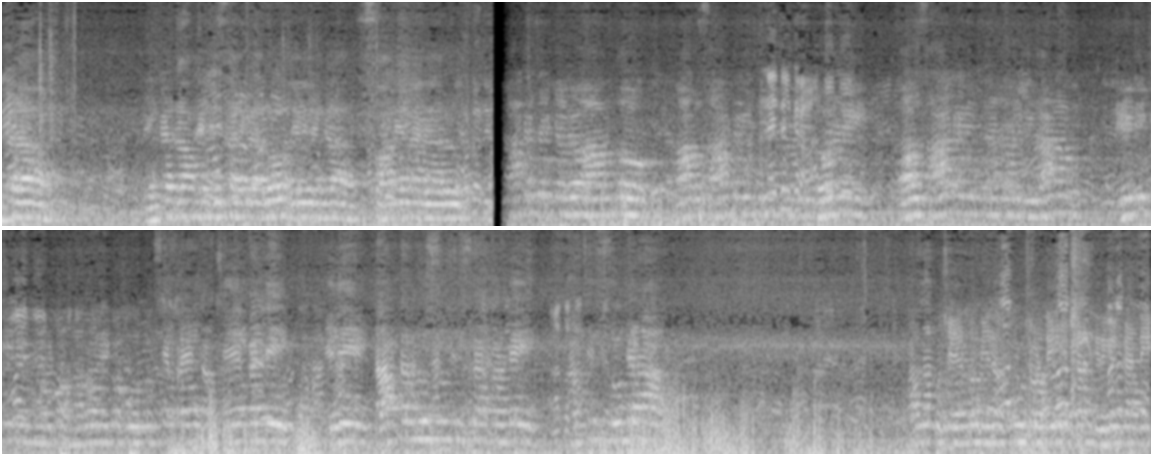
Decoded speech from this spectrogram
ఇక్కడ వెంకటరామరెడ్డి సార్ గారు అదేవిధంగా స్వామి గారు. వాళ్ళు నేటికి మరవలేకపోతుంటే ప్రయత్నం చేయకండి. ఇది డాక్టర్లు సూచించినటువంటి మంచి సూచన. చేతుల మీద కూర్చోండి. ఇక్కడ తిరగకండి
